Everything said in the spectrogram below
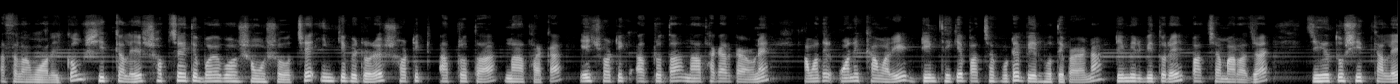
আসসালামু আলাইকুম। শীতকালে সবচাইতে ভয়াবহ সমস্যা হচ্ছে ইনকিউবেটরের সঠিক আর্দ্রতা না থাকা। এই সঠিক আর্দ্রতা না থাকার কারণে আমাদের অনেক খামারই ডিম থেকে বাচ্চা ফুটে বের হতে পারে না। ডিমের ভিতরে বাচ্চা মারা যায়। যেহেতু শীতকালে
